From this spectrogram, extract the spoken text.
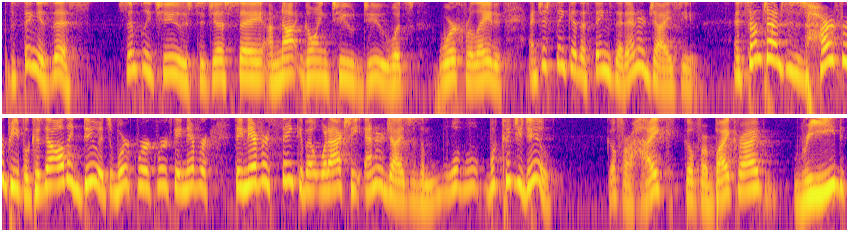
But the thing is this Simply choose to just say, I'm not going to do what's work related. And just think of the things that energize you. And sometimes this is hard for people because all they do is work, work, work. They never, they never think about what actually energizes them. What, what, could you do? Go for a hike, go for a bike ride, read,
